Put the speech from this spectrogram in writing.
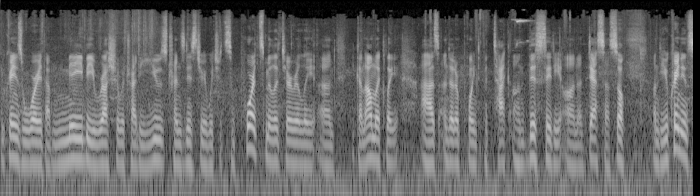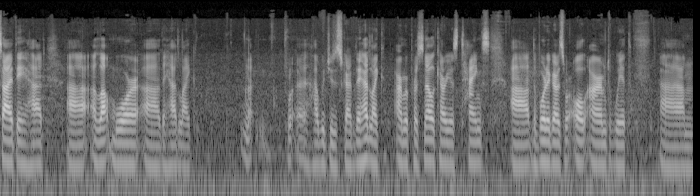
Ukrainians were worried that maybe Russia would try to use Transnistria, which it supports militarily and economically, as another point of attack on this city, on Odessa. So, on the Ukrainian side, they had uh, a lot more. Uh, they had like. Not, uh, how would you describe? They had like armored personnel carriers, tanks. Uh, the border guards were all armed with um,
